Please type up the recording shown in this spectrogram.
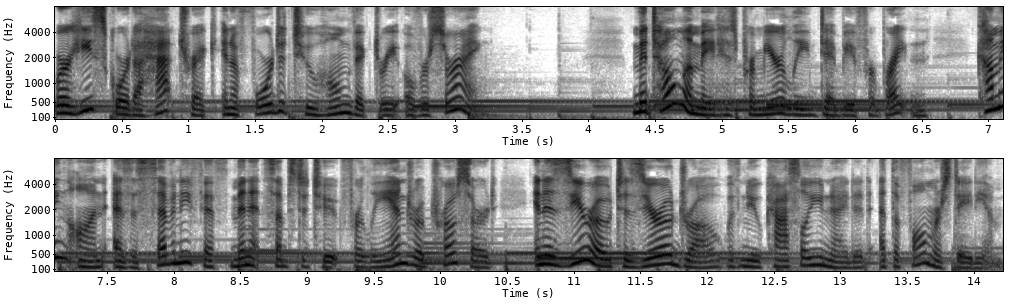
where he scored a hat trick in a 4-2 home victory over Seraing. Mitoma made his Premier League debut for Brighton, coming on as a 75th minute substitute for Leandro Trossard in a 0-0 draw with Newcastle United at the Falmer Stadium.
